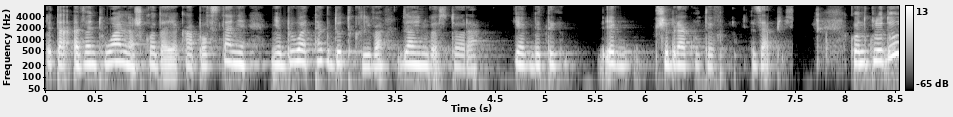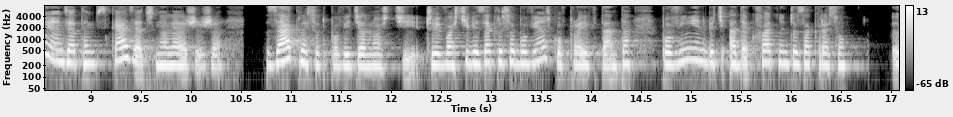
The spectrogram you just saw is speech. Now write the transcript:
by ta ewentualna szkoda, jaka powstanie, nie była tak dotkliwa dla inwestora, jakby tych, jak przy braku tych zapisów. Konkludując zatem, wskazać należy, że zakres odpowiedzialności, czy właściwie zakres obowiązków projektanta powinien być adekwatny do zakresu, yy,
